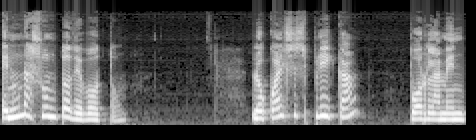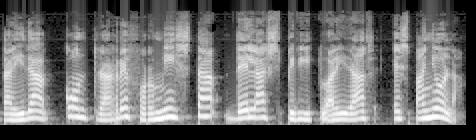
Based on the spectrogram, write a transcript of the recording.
en un asunto devoto, lo cual se explica por la mentalidad contrarreformista de la espiritualidad española.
